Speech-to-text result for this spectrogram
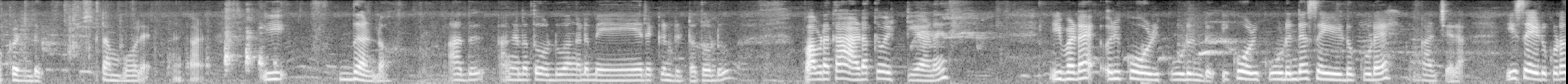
ഒക്കെ ഉണ്ട്. ഇഷ്ടം പോലെ ഈ ഇതുണ്ടോ അത് അങ്ങനെ തൊടു അങ്ങനെ മേലൊക്കെ ഉണ്ട് കേട്ടോ തൊടു. അപ്പോൾ അവിടെ കാടൊക്കെ വെട്ടിയാണ്. ഇവിടെ ഒരു കോഴിക്കൂടുണ്ട്. ഈ കോഴിക്കൂടിന്റെ സൈഡിൽ കൂടെ കാണിച്ചു തരാം ഈ സൈഡിൽ കൂടെ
